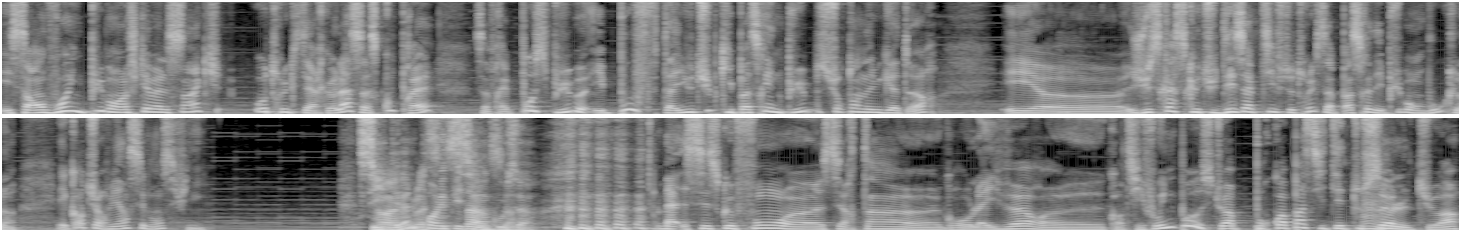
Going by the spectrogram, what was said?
et ça envoie une pub en HTML5 au truc. C'est-à-dire que là, ça se couperait, ça ferait pause pub, et pouf, t'as YouTube qui passerait une pub sur ton navigateur. Et euh, jusqu'à ce que tu désactives ce truc, ça passerait des pubs en boucle. Et quand tu reviens, c'est bon, c'est fini. C'est Ah ouais, idéal pour les c'est pisser un coup, ça. ça. Bah, c'est ce que font euh, certains euh, gros liveurs euh, quand il faut une pause, tu vois. Pourquoi pas si t'es tout seul, tu vois.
